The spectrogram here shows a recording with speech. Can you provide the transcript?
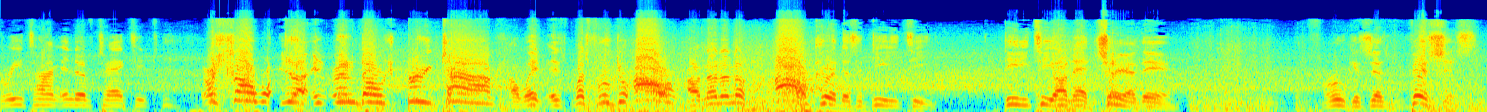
three-time end of tag team. So, yeah, in, in those three times, Oh wait, is what's Farouk do? Oh, oh no no no! Oh goodness, a DDT, DDT on that chair there. Farouk is just vicious.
